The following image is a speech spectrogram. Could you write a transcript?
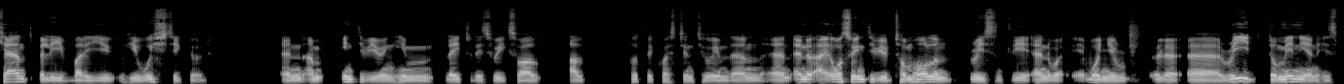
can't believe, but he he wished he could. And I'm interviewing him later this week, so I'll I'll put the question to him then. And and I also interviewed Tom Holland recently. And when you uh, read Dominion, his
